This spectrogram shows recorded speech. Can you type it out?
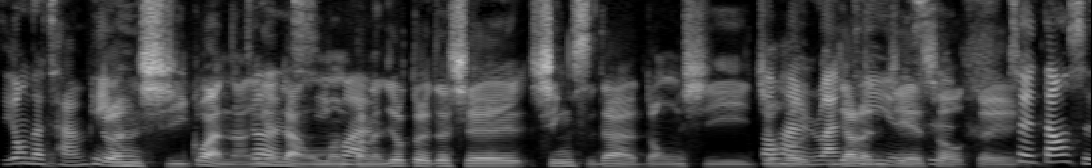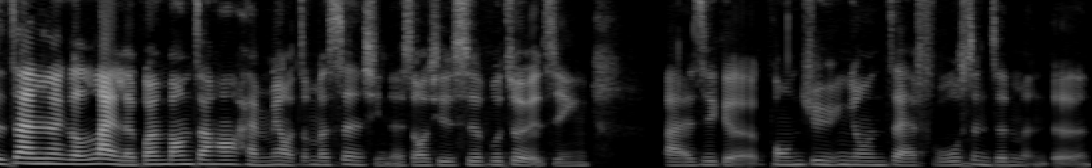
使用的产品就很习惯呐，因为讲我们本来就对这些新时代的东西就会比较能接受，对。所以当时在那个赖的官方账号还没有这么盛行的时候，其实师傅就已经把这个工具运用在服务圣真门的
